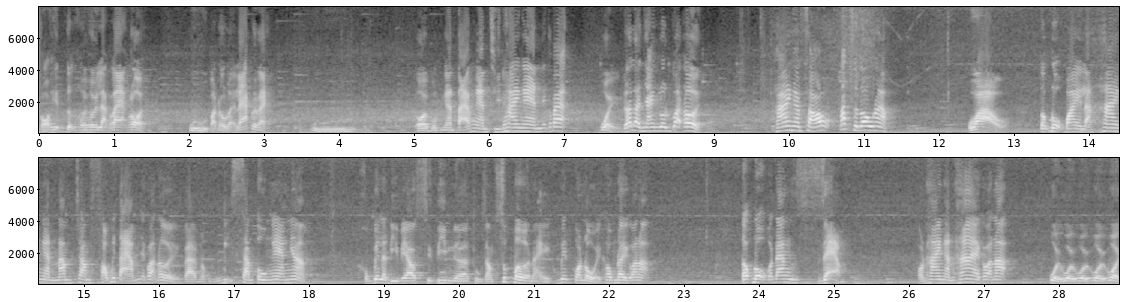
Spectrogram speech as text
Có hiện tượng hơi hơi lạng lạng rồi. Ui, ui bắt đầu lại lag rồi này. Ui rồi 1.800, 1.900, 2.000 nha các bạn. Ui rất là nhanh luôn các bạn ơi. 2.600 tắt slow nào. Wow Tốc độ bay là 2.568 nha các bạn ơi. Và nó cũng bị Santo ngang nha. Không biết là DVL Steam ờ, thuộc dòng Super này Không biết qua nổi hay không đây các bạn ạ. Tốc độ vẫn đang giảm. Còn 2.200 các bạn ạ. Ui ui ui ui ui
